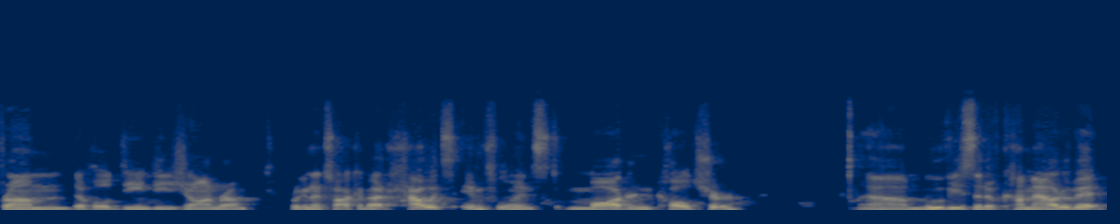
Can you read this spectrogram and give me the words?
from the whole D and D genre. We're going to talk about how it's influenced modern culture, uh, movies that have come out of it.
